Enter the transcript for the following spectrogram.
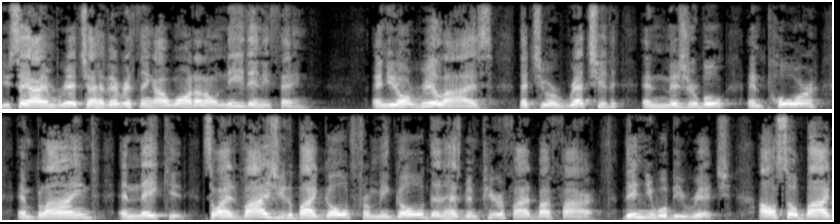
You say, I am rich, I have everything I want, I don't need anything. And you don't realize that you are wretched and miserable and poor and blind and naked. So I advise you to buy gold from me, gold that has been purified by fire. Then you will be rich. Also buy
